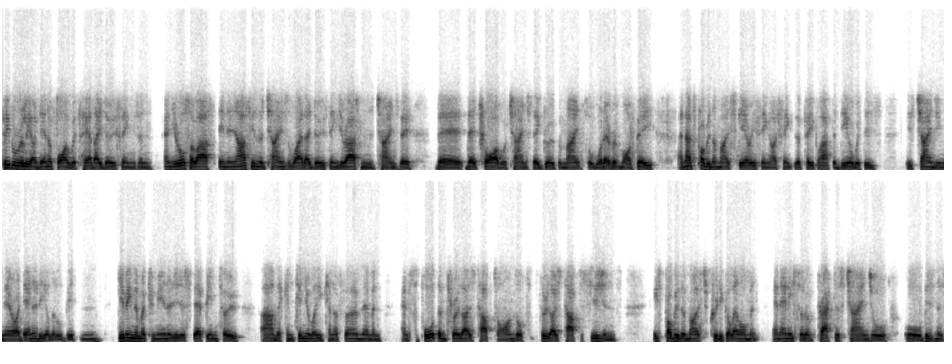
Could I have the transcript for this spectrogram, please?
people really identify with how they do things, and and you're also asking in asking them to change the way they do things, you're asking them to change their their their tribe or change their group of mates or whatever it might be, and that's probably the most scary thing I think that people have to deal with is is changing their identity a little bit and giving them a community to step into um, that continually can affirm them and and support them through those tough times or through those tough decisions is probably the most critical element in any sort of practice change or or business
